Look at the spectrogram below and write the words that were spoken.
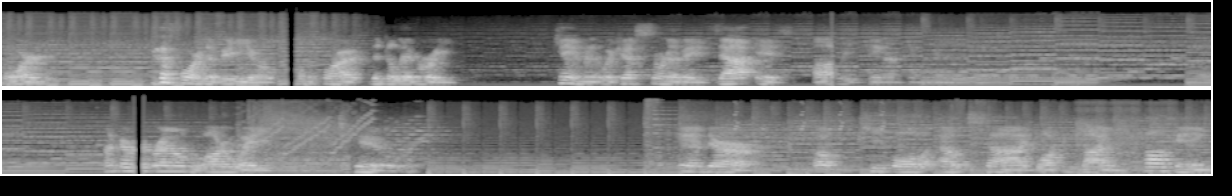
cord before the video, before the delivery came, and it was just sort of a that is awfully damn convenient. Underground Waterway 2. And there are oh, people outside walking by and talking.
